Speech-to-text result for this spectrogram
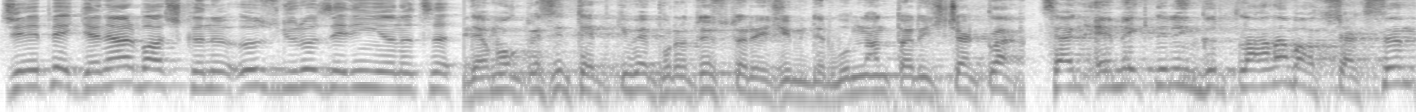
CHP Genel Başkanı Özgür Özel'in yanıtı. Demokrasi tepki ve protesto rejimidir. Bundan tartışacaklar. Sen emeklinin gırtlağına basacaksın.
